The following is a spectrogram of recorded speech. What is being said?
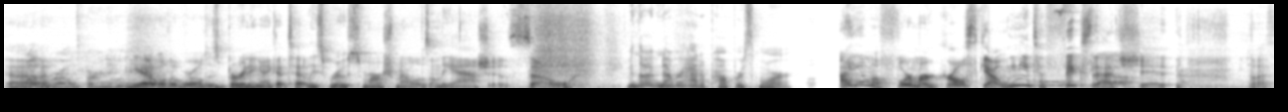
While uh, the world's burning. yeah, well, the world is burning. I get to at least roast marshmallows on the ashes. So even though i've never had a proper s'more I am a former Girl Scout. We need to fix that shit. But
